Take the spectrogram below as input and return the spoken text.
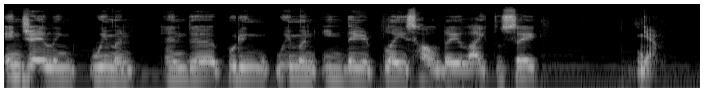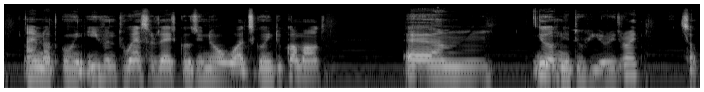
enjailing women and uh, putting women in their place how they like to say. Yeah I'm not going even to answer that because you know what's going to come out. Um, you don't need to hear it, right? So,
